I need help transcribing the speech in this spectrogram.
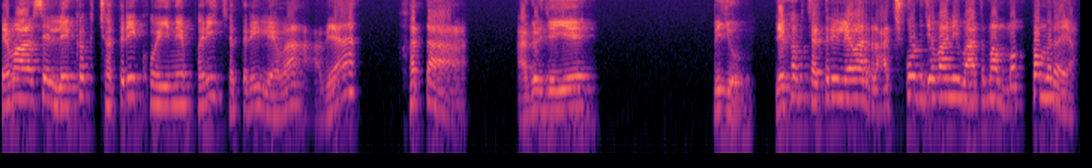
તેમાં આવશે લેખક છત્રી ખોઈને ફરી છત્રી લેવા આવ્યા હતા. આગળ જઈએ. બીજો લેખક છત્રી લેવા રાજકોટ જવાની વાતમાં મક્કમ રહ્યા.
